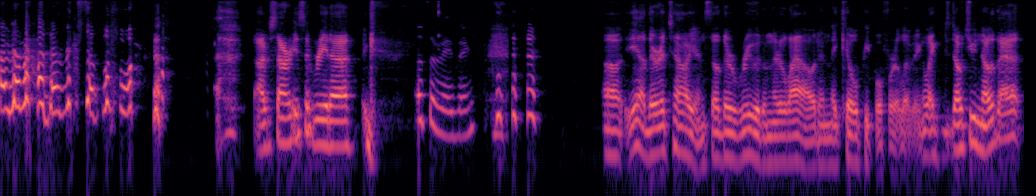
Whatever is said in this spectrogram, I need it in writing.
I've never had that mixed up before. I'm sorry, Sabrina. That's amazing. Uh, yeah, they're Italian, so they're rude and they're loud and they kill people for a living. Like, don't you know that?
